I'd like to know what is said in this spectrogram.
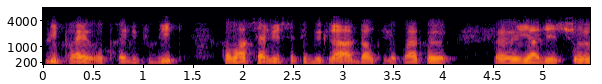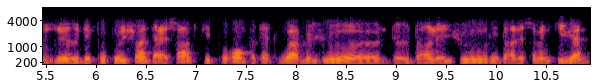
plus près auprès du public, comment servir ce public-là. Donc je crois que euh, il y a des choses, euh, des propositions intéressantes qui pourront peut-être voir le jour euh, de, dans les jours ou dans les semaines qui viennent.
